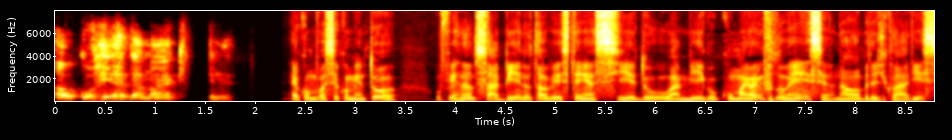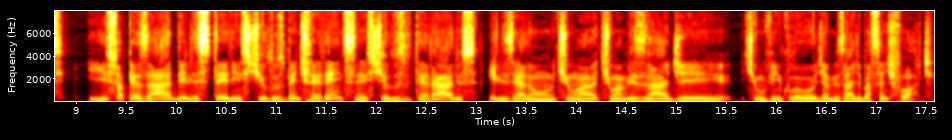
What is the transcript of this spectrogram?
Ao Correr da Máquina. É como você comentou, o Fernando Sabino talvez tenha sido o amigo com maior influência na obra de Clarice, e isso apesar deles terem estilos bem diferentes, né, estilos literários, eles eram tinham uma, tinham uma amizade, tinha um vínculo de amizade bastante forte.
